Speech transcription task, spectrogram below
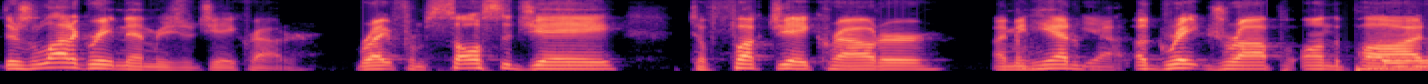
there's a lot of great memories of Jay Crowder, right? From Salsa Jay to Fuck Jay Crowder. I mean, he had Yeah. a great drop on the pod.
